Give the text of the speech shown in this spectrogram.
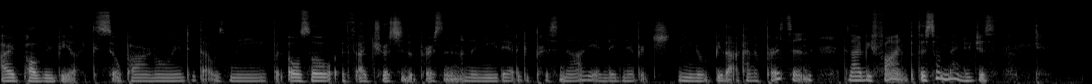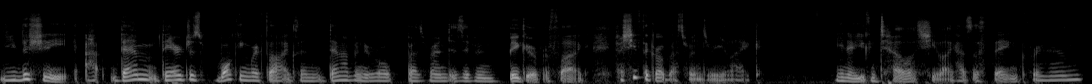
I'd probably be like so paranoid if that was me. But also, if I trusted the person and I knew they had a good personality and they'd never, you know, be that kind of person, then I'd be fine. But there's some men who just, you literally them they're just walking red flags and them having a girl best friend is even bigger of a flag especially if the girl best friend's really like you know you can tell she like has a thing for him.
